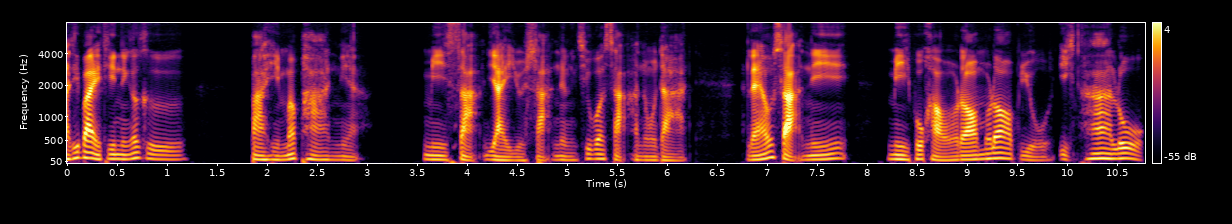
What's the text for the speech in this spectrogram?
อธิบายอีกทีหนึ่งก็คือ ป่าหิมพานเนี่ยมีสระใหญ่อยู่สระหนึ่งชื่อว่าสระอโนดาตแล้วสระนี้มีภูเขาล้อมรอบอยู่อีกห้าลูก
